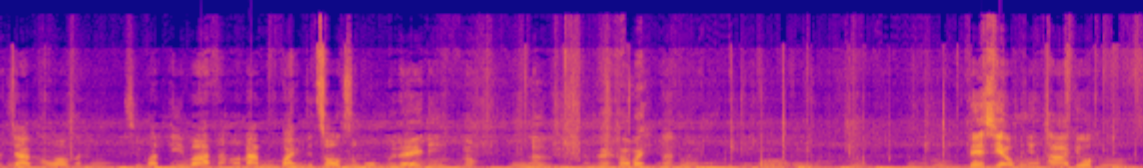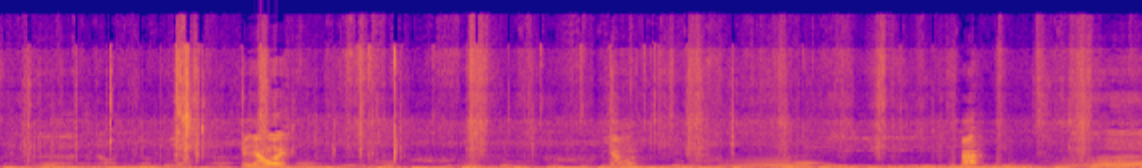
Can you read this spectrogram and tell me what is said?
มาจักเขาว่ามันสิมาตีบ้านนะเขานับไหวเป็นสองสมุกไปเลยนี่เนาะเออไปเข้าไปเด้เชียวมันยังถ่ายอยู่เออถอดเดี๋ยวเดี๋ยวไปยังเว้ยยังฮะเออ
